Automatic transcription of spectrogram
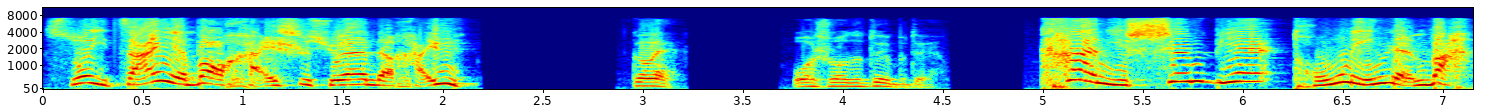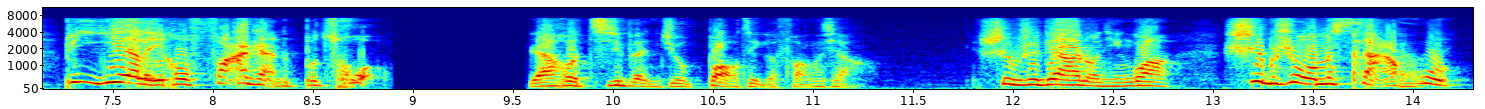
所以咱也报海事学院的海运。各位，我说的对不对？看你身边同龄人吧，毕业了以后发展的不错，然后基本就报这个方向，是不是第二种情况？是不是我们散户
